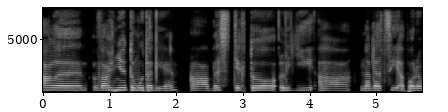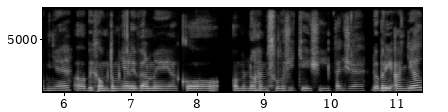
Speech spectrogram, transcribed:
ale vážně tomu tak je a bez těchto lidí a nadací a podobně eh, bychom to měli velmi jako mnohem složitější. Takže Dobrý anděl,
